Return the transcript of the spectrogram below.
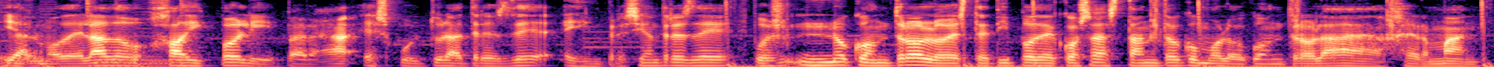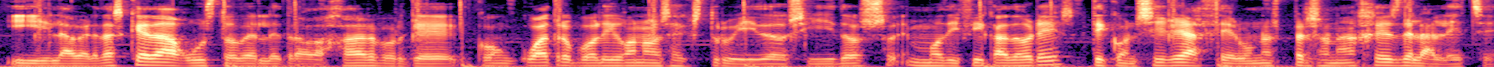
y al modelado high poly para escultura 3D e impresión 3D, pues no controlo este tipo de cosas tanto como lo controla Germán. Y la verdad es que da gusto verle trabajar porque con cuatro polígonos extruidos y dos modificadores te consigue hacer unos personajes de la leche.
